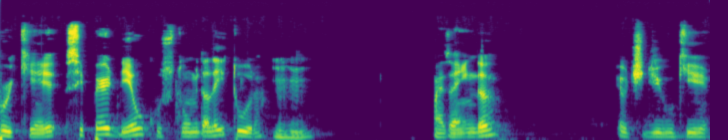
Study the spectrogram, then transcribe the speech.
Porque se perdeu o costume da leitura. Uhum. Mas ainda eu te digo que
